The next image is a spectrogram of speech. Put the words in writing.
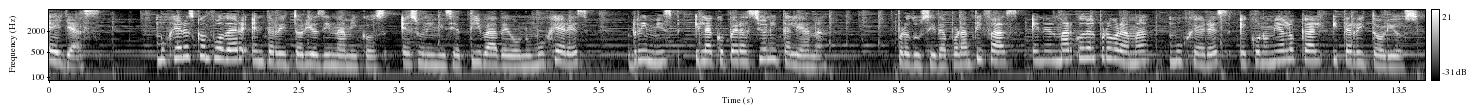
Ellas. Mujeres con Poder en Territorios Dinámicos es una iniciativa de ONU Mujeres, RIMISP y la Cooperación Italiana, producida por Antifaz en el marco del programa Mujeres, Economía Local y Territorios.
